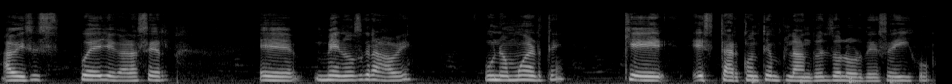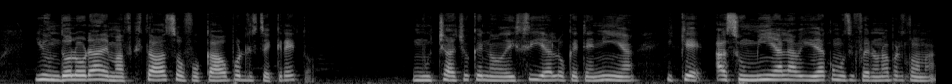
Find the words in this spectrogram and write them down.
a veces puede llegar a ser eh, menos grave una muerte que estar contemplando el dolor de ese hijo y un dolor además que estaba sofocado por el secreto. Un muchacho que no decía lo que tenía y que asumía la vida como si fuera una persona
